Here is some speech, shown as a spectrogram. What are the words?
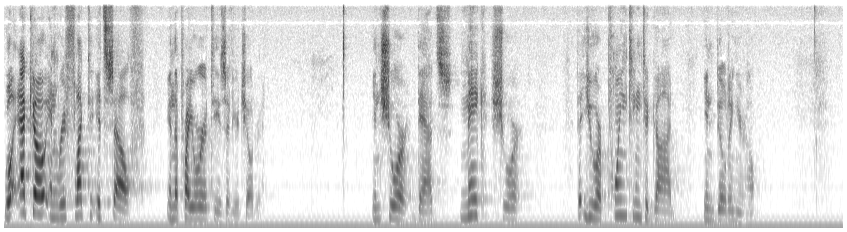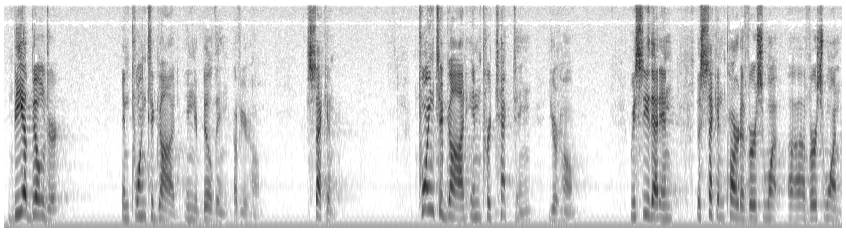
will echo and reflect itself in the priorities of your children. Ensure, dads, make sure that you are pointing to God in building your home. Be a builder and point to God in your building of your home. Second, point to God in protecting your home. We see that in the second part of verse 1. Uh, verse 1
